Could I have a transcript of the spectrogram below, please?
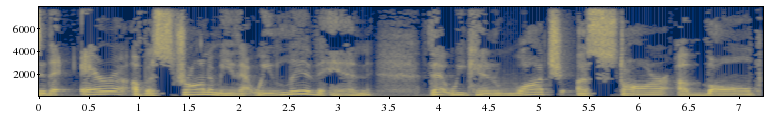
to the era of astronomy that we live in that we can watch a star evolve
